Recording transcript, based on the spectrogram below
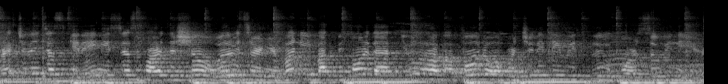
We're actually just kidding. It's just part of the show. We'll return your money, but before that, you will have a photo opportunity with Blue for souvenir.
